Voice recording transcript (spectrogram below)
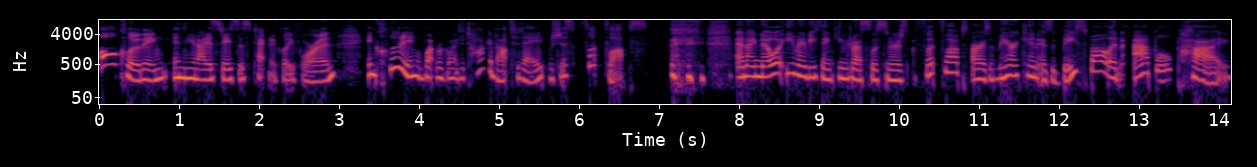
all clothing in the United States is technically foreign, including what we're going to talk about today, which is flip flops. and I know what you may be thinking, dress listeners flip flops are as American as baseball and apple pie.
